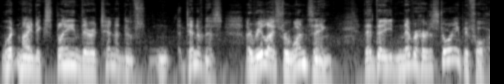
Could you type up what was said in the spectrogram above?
what might explain their attentive, attentiveness. I realized, for one thing, that they'd never heard a story before.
